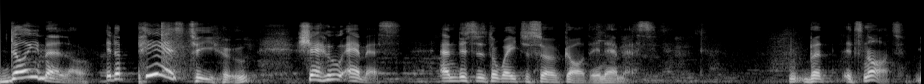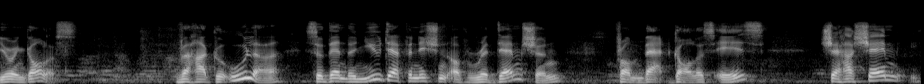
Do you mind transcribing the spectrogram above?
Doimelo. It appears to you, Shehu Emes. And this is the way to serve God in Emes. But it's not. You're in Golos. V'hageula, so then the new definition of redemption from that Golos is Shehashem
